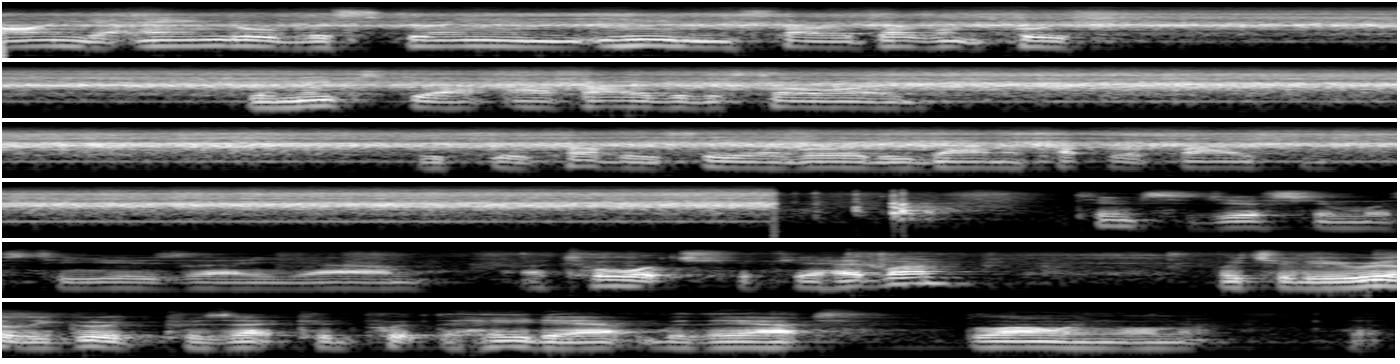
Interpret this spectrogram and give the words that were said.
Trying to angle the stream in so it doesn't push the mixture up over the side which you'll probably see I've already done a couple of places. Tim's suggestion was to use a, um, a torch if you had one which would be really good because that could put the heat out without blowing on it. But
